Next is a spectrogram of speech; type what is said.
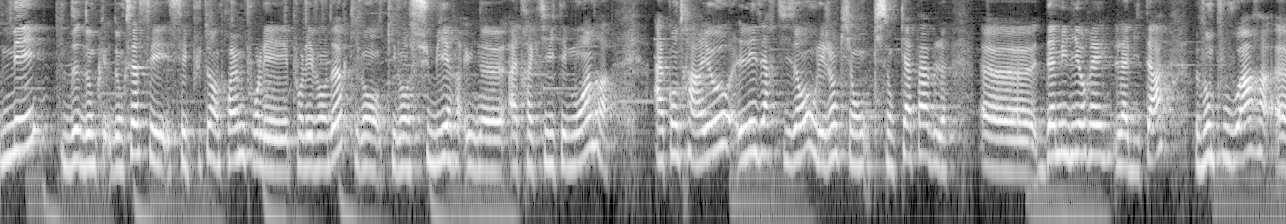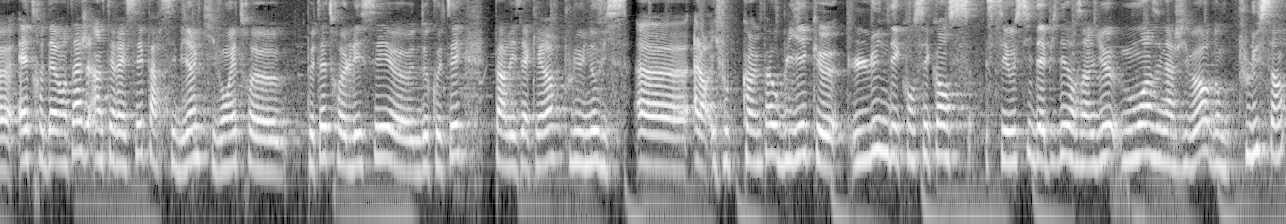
mais, donc, donc ça c'est plutôt un problème pour les, pour les vendeurs qui vont, qui vont subir une attractivité moindre. A contrario, les artisans ou les gens qui, ont, qui sont capables euh, d'améliorer l'habitat vont pouvoir euh, être davantage intéressés par ces biens qui vont être euh, peut-être laissés de côté par les acquéreurs plus novices. alors, il faut quand même pas oublier que l'une des conséquences, c'est aussi d'habiter dans un lieu moins énergivore, donc plus sain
